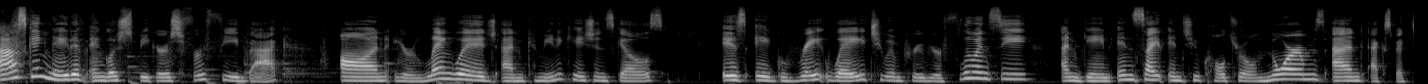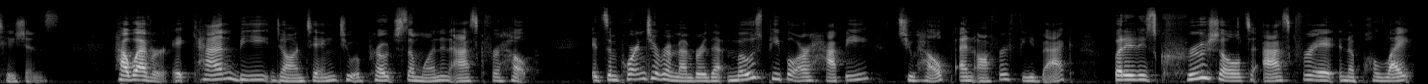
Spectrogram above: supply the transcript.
Asking native English speakers for feedback on your language and communication skills is a great way to improve your fluency and gain insight into cultural norms and expectations. However, it can be daunting to approach someone and ask for help. It's important to remember that most people are happy to help and offer feedback, but it is crucial to ask for it in a polite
